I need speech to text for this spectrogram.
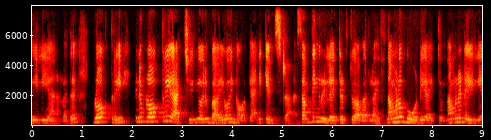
ഡീൽ ചെയ്യാനുള്ളത്. ബ്ലോക്ക് ത്രീ പിന്നെ ബ്ലോക്ക് ത്രീ ആക്ച്വലി ഒരു ബയോ ഇൻഓർഗാനിക് കെമിസ്ട്രി ആണ്. Something related to our life നമ്മളെ ബോഡി ആയിട്ടും നമ്മളെ ഡെയിലി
